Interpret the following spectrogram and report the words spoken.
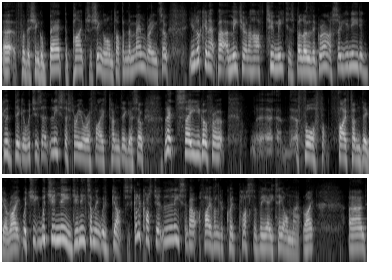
uh, for the shingle bed, the pipes, the shingle on top and the membrane. So you're looking at about a metre and a half, two metres below the grass. So you need a good digger, which is at least a three or a five ton digger. So let's say you go for a, a four, five ton digger, right? Which you, which you need. You need something with guts. It's going to cost you at least about 500 quid plus the VAT on that, right? And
